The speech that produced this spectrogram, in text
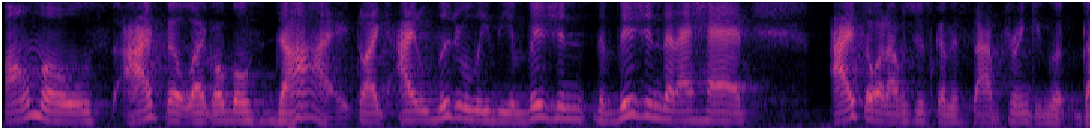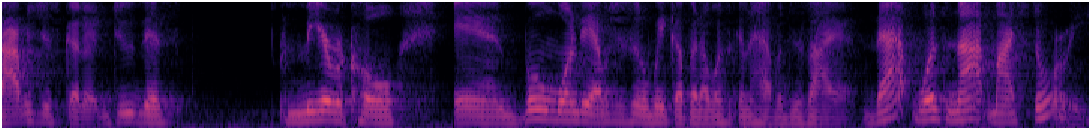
almost, I felt like almost died. Like I literally, the vision, the vision that I had, I thought I was just going to stop drinking. God was just going to do this miracle and boom one day i was just going to wake up and i wasn't going to have a desire that was not my story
